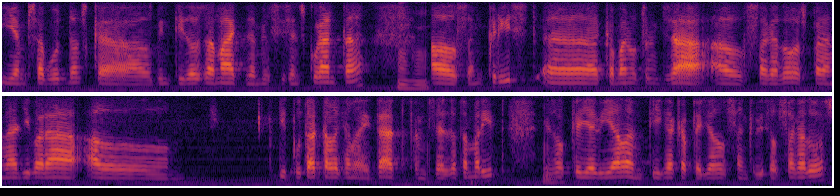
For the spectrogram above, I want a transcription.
i hem sabut doncs, que el 22 de maig de 1640 el Sant Crist, eh, que van utilitzar els segadors per anar a alliberar el diputat de la Generalitat, Francesc de Tamarit, és el que hi havia a l'antiga capella del Sant Crist dels Segadors,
